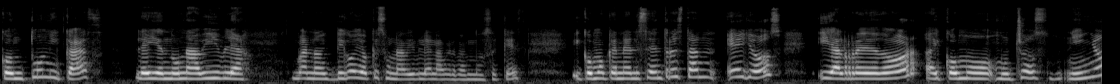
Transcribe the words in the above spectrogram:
con túnicas, leyendo una Biblia. Bueno, digo yo que es una Biblia, la verdad no sé qué es. Y como que en el centro están ellos y alrededor hay como muchos niños,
